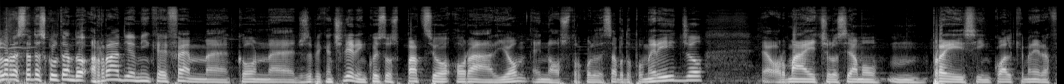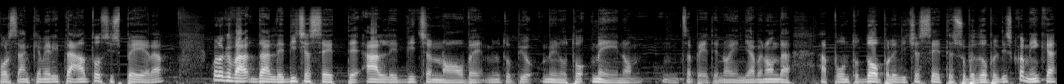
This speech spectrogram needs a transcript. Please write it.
Allora state ascoltando Radio Amica FM con eh, Giuseppe Cancellieri in questo spazio orario, è nostro, quello del sabato pomeriggio. Eh, ormai ce lo siamo mh, mm, presi in qualche maniera, forse anche meritato, si spera. Quello che va dalle 17 alle 19, minuto più, minuto meno. Mm, sapete, noi andiamo in onda appunto dopo le 17, subito dopo il disco Amica,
